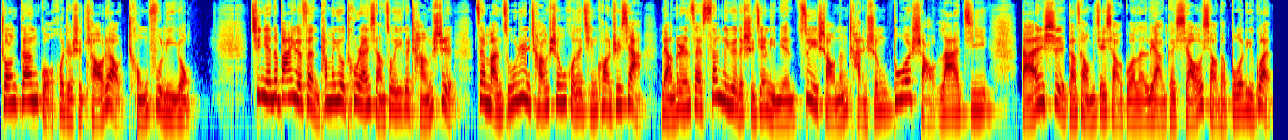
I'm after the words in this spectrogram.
装干果或者是调料，重复利用。去年的八月份，他们又突然想做一个尝试，在满足日常生活的情况之下，两个人在三个月的时间里面最少能产生多少垃圾？答案是刚才我们揭晓过了，两个小小的玻璃罐。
